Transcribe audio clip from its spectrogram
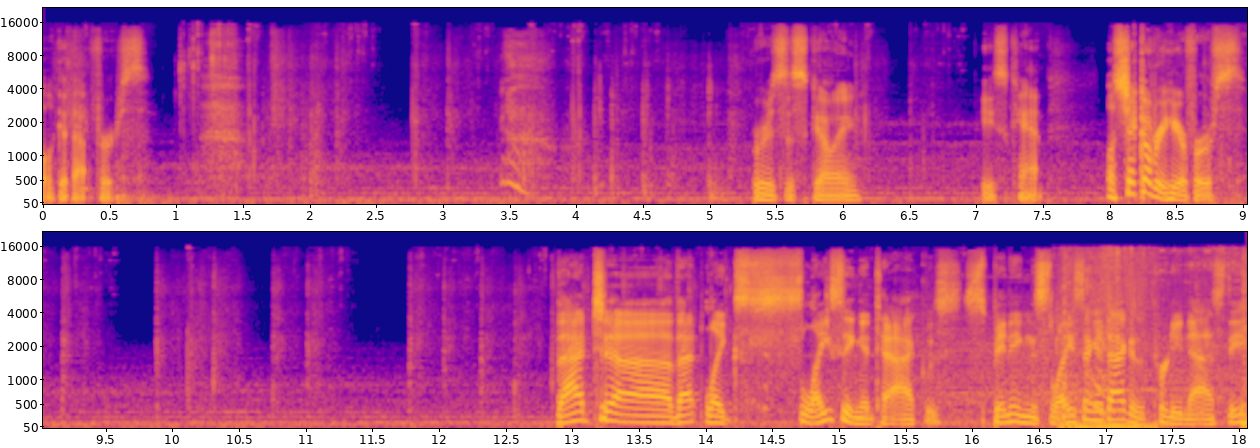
Look at that first. Where is this going? Base camp. Let's check over here first. That uh, that like slicing attack was spinning slicing attack is pretty nasty.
